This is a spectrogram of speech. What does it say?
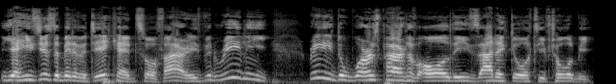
Yeah, he's just a bit of a dickhead so far. He's been really, really the worst part of all these anecdotes you've told me.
